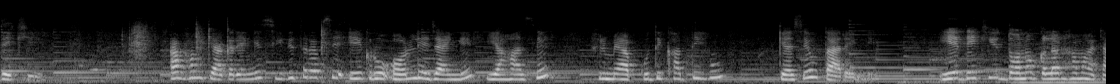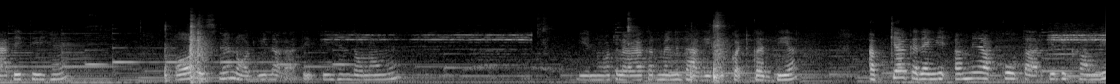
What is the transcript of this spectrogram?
देखिए, अब हम क्या करेंगे? सीधी तरफ़ से एक रो और ले जाएँगे यहाँ से। फिर मैं आपको दिखाती हूँ कैसे उतारेंगे। ये देखिए, दोनों कलर हम हटा देते हैं और इसमें नोट भी लगा देते हैं दोनों में। ये नोट लगाकर मैंने धागे को कट कर दिया। अब क्या करेंगे? अब मैं आपको उतार के दिखाऊँगी।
